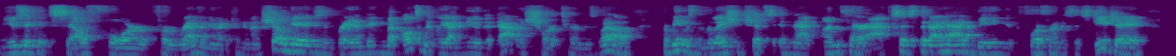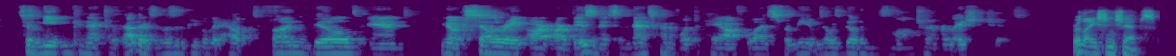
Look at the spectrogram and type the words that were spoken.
music itself for for revenue. I depended on show gigs and branding, but ultimately I knew that that was short term as well. For me, it was the relationships in that unfair access that I had being at the forefront as this DJ to meet and connect with others. And those are the people that helped fund, build, and you know accelerate our, our business. And that's kind of what the payoff was for me. It was always building these long-term relationships. Relationships.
